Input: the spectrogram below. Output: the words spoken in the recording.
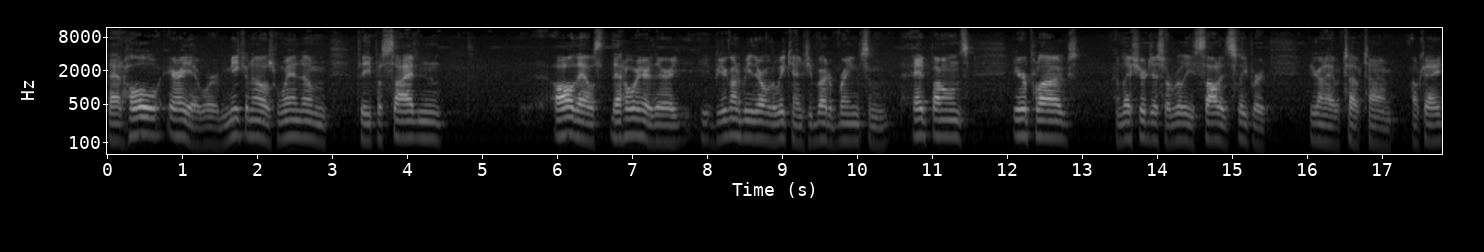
that whole area where Mykonos, Wyndham, the Poseidon, all those that whole area there. If you're going to be there over the weekends, you better bring some headphones, earplugs. Unless you're just a really solid sleeper, you're going to have a tough time. Okay.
